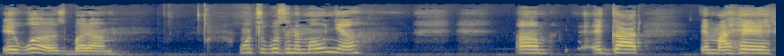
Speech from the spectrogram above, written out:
it was, but um once it was an pneumonia, um it got in my head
